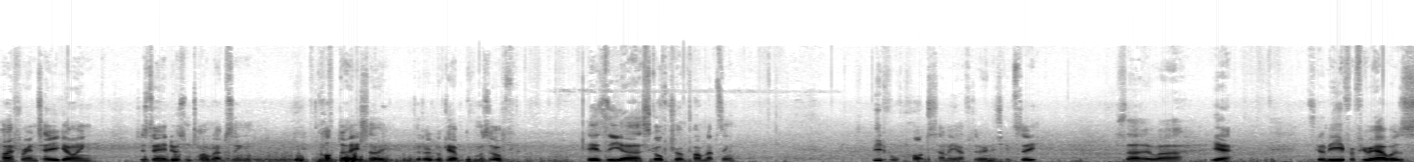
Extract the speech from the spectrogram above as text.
Hi friends, how you going? Just down here doing some time lapsing. Hot day, so gotta look out for myself. Here's the uh, sculpture I'm time lapsing. Beautiful hot sunny afternoon as you can see. So uh, yeah, it's gonna be here for a few hours.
